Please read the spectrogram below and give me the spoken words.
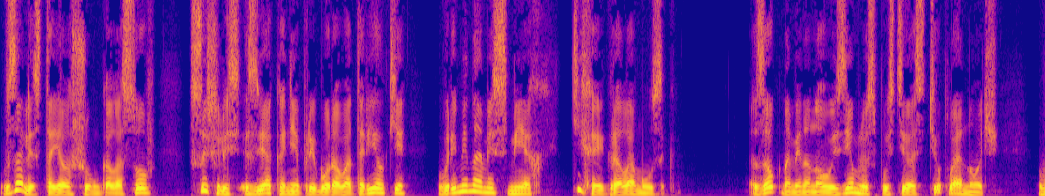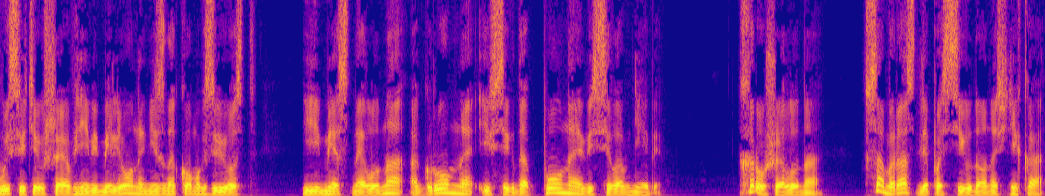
В зале стоял шум голосов, слышались звяканье прибора о тарелке, временами смех, тихо играла музыка. За окнами на новую землю спустилась теплая ночь, высветившая в небе миллионы незнакомых звезд, и местная луна, огромная и всегда полная, висела в небе. Хорошая луна, в самый раз для пассивного ночника.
